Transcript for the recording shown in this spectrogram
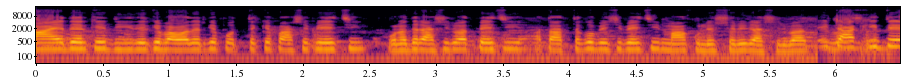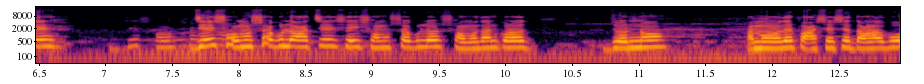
মায়েদেরকে, দিদিদেরকে, বাবাদেরকে প্রত্যেককে পাশে পেয়েছি, ওনাদের আশীর্বাদ পেয়েছি, আর তার থেকেও বেশি পেয়েছি মা কুলেশ্বরীর আশীর্বাদ। এই টাকিতে যে সমস্যাগুলো আছে, সেই সমস্যাগুলোর সমাধান করার জন্য আমি ওনাদের পাশে এসে দাঁড়াবো।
